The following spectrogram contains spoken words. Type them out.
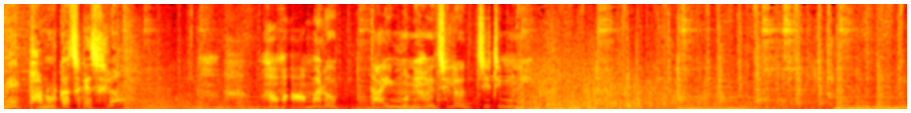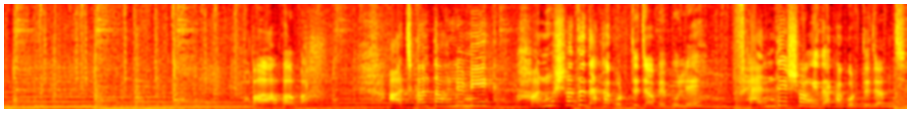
মেঘ ভানুর কাছে গেছিল? আমারও তাই মনে হয়েছিল জেঠিমণি। বাহ বাবা আজকাল তাহলে মেঘ ভানুর সাথে দেখা করতে যাবে বলে ফ্যানদের সঙ্গে দেখা করতে যাচ্ছে।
